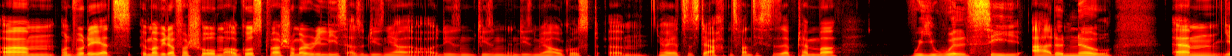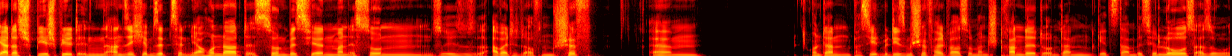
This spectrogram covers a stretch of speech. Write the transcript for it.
Ähm, und wurde jetzt immer wieder verschoben. August war schon mal Release, also diesen Jahr, diesen, diesen, in diesem Jahr August. Ähm, ja, jetzt ist der 28. September. We will see. I don't know. Ähm, ja, das Spiel spielt in, an sich im 17. Jahrhundert. Ist so ein bisschen, man ist so ein, so, arbeitet auf einem Schiff. Ähm, und dann passiert mit diesem Schiff halt was und man strandet und dann geht es da ein bisschen los. Also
